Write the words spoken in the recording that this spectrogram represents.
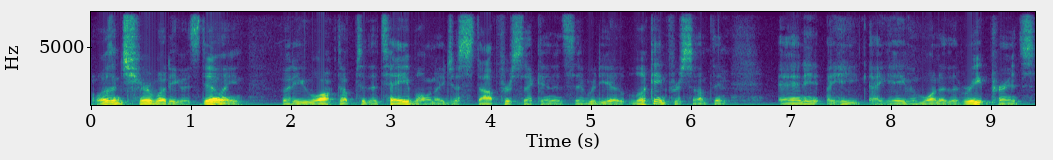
I wasn't sure what he was doing, but he walked up to the table, and I just stopped for a second and said, "Were you looking for something?" And he, he I gave him one of the reprints.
